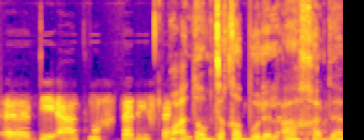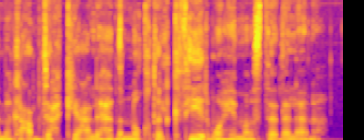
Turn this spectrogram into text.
آه، بيئات مختلفة. وعندهم تقبل الآخر دامك عم تحكي على هذا النقطة الكثير مهمة أستاذة لنا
